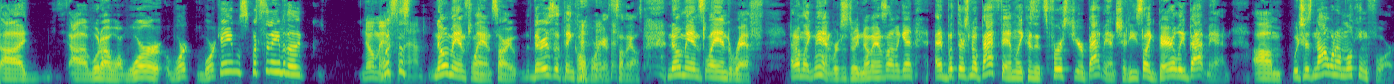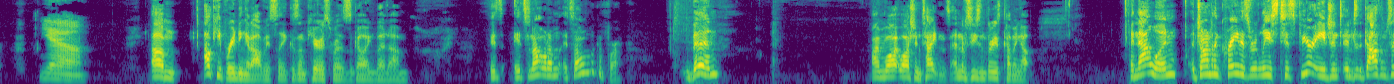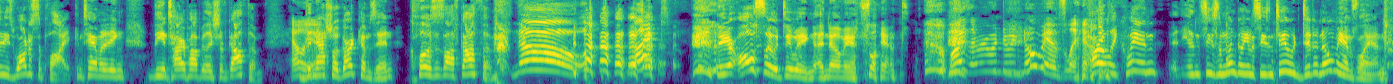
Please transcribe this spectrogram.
uh, uh, what do I want? War, war, war games? What's the name of the, No Man's what's this? Land. No Man's Land. Sorry. There is a thing called war games, something else. No Man's Land riff. And I'm like, man, we're just doing No Man's Land again. And, but there's no Bat family because it's first year Batman shit. He's like barely Batman. Um, which is not what I'm looking for. Yeah. Um, I'll keep reading it obviously because I'm curious where this is going, but um, it's it's not what I'm it's not what I'm looking for. Then I'm wa- watching Titans. End of season three is coming up. And that one, Jonathan Crane has released his fear agent into the Gotham City's water supply, contaminating the entire population of Gotham. Hell the yeah. National Guard comes in, closes off Gotham. No! what? they are also doing a No Man's Land. Why is everyone doing No Man's Land? Harley Quinn in season one going into season two did a No Man's Land.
